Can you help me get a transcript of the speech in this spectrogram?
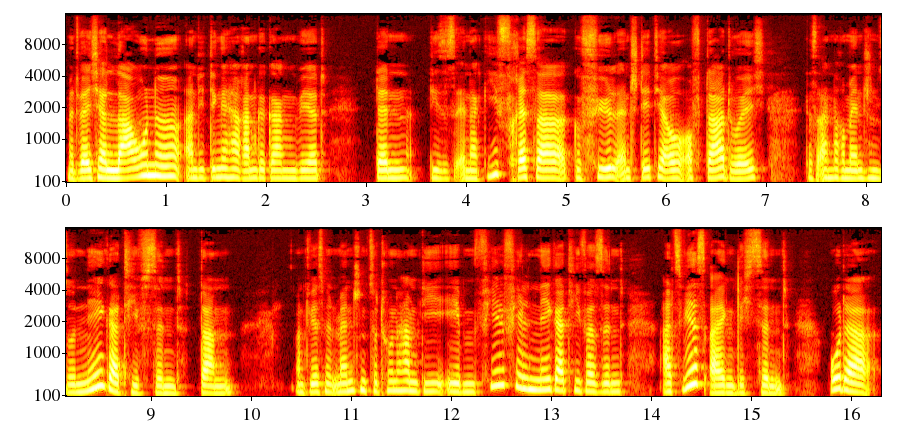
mit welcher Laune an die Dinge herangegangen wird. Denn dieses Energiefressergefühl entsteht ja auch oft dadurch, dass andere Menschen so negativ sind dann. Und wir es mit Menschen zu tun haben, die eben viel, viel negativer sind, als wir es eigentlich sind. Oder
